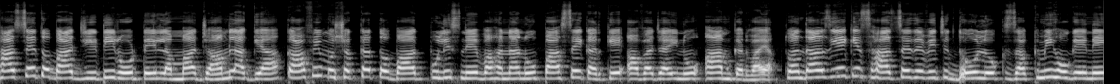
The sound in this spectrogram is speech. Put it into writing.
ਹਾਦਸੇ ਤੋਂ ਬਾਅਦ ਜੀਟੀ ਰੋਡ ਤੇ ਲੰਮਾ ਜਾਮ ਲੱਗ ਗਿਆ। ਕਾਫੀ ਮੁਸ਼ਕਲ ਤੋਂ ਬਾਅਦ ਪੁਲਿਸ ਨੇ ਵਾਹਨਾਂ ਨੂੰ ਪਾਸੇ ਕਰਕੇ ਆਵਾਜਾਈ ਨੂੰ ਆਮ ਕਰਵਾਇਆ। ਤੁਹਾਨੂੰ ਤੋਂ ਅੰਦਾਜ਼ੀਏ ਕਿ ਇਸ ਹਾਦਸੇ ਦੇ ਵਿੱਚ ਦੋ ਲੋਕ ਜ਼ਖਮੀ ਹੋ ਗਏ ਨੇ।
